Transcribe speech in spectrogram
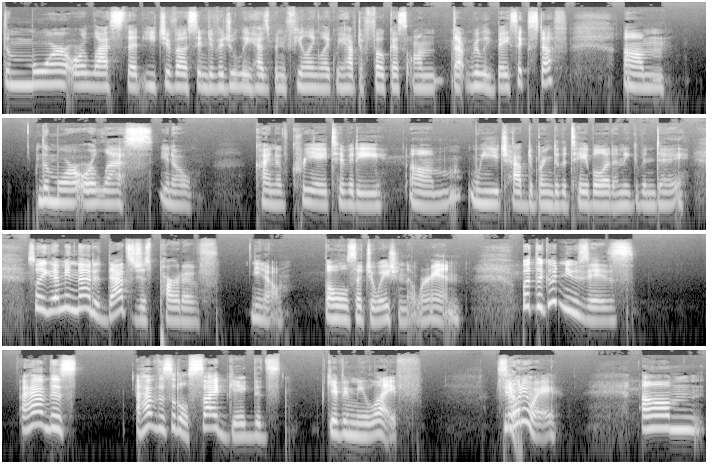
the more or less that each of us individually has been feeling like we have to focus on that really basic stuff um the more or less you know kind of creativity um, we each have to bring to the table at any given day. So, like, I mean, that that's just part of you know the whole situation that we're in. But the good news is, I have this I have this little side gig that's giving me life. So Yeah. anyway, um,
